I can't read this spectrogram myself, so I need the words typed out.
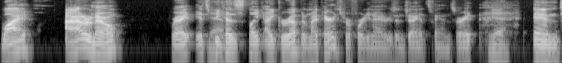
Why? I don't know. Right? It's Yeah. because like I grew up and my parents were 49ers and Giants fans, right? Yeah. and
